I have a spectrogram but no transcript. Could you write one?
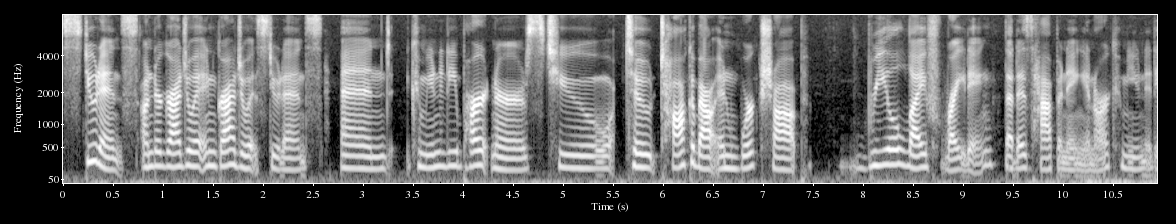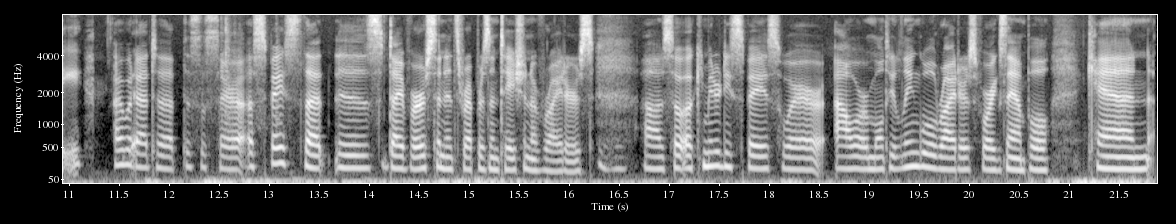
students, undergraduate and graduate students, and community partners to to talk about and workshop real life writing that is happening in our community. I would add to that, this is Sarah, a space that is diverse in its representation of writers. Mm-hmm. Uh, so, a community space where our multilingual writers, for example, can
